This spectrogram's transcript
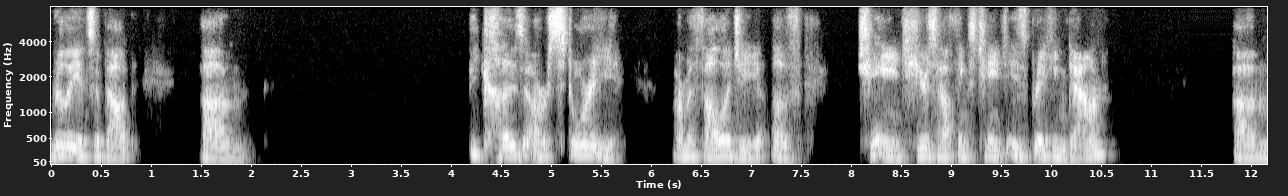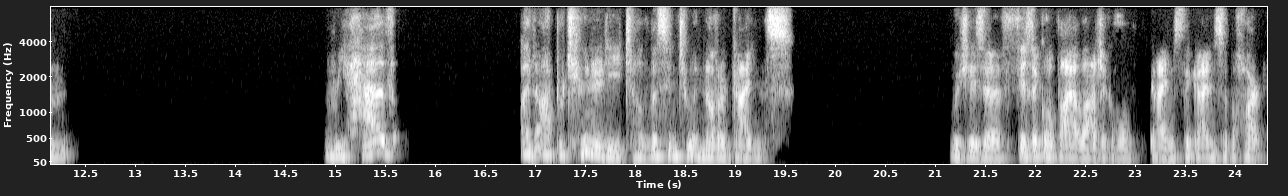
Really, it's about um, because our story, our mythology of change, here's how things change, is breaking down. Um, we have an opportunity to listen to another guidance, which is a physical, biological guidance, the guidance of the heart.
